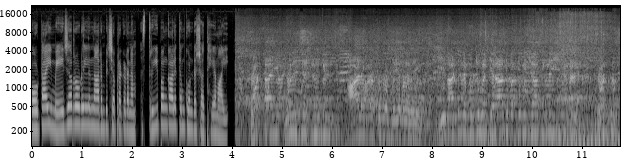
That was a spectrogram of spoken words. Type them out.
കോട്ടായി മേജർ റോഡിൽ നിന്ന് ആരംഭിച്ച പ്രകടനം സ്ത്രീ പങ്കാളിത്തം കൊണ്ട് ശ്രദ്ധേയമായി. കോട്ടായി പോലീസ് സ്റ്റേഷനിൽ ആളെ കത്തുന്ന പ്രിയമുള്ളവരെ. ഈ നാട്ടിലെ മുഴുവൻ ജനാധിപത്യ വിശ്വാസികളെ ഞങ്ങൾ കോൺഗ്രസ്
